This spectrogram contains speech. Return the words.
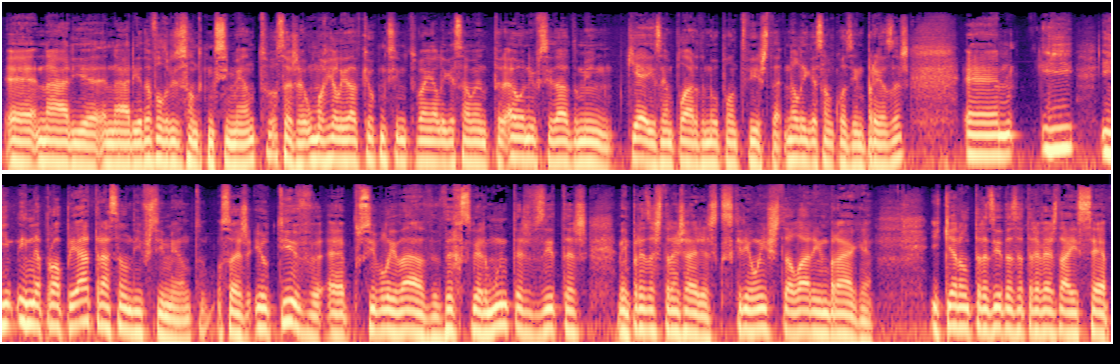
eh, na área, na área da valorização do conhecimento, ou seja, uma realidade que eu conheci muito bem, a ligação entre a Universidade do Minho, que é exemplar do meu ponto de vista, na ligação com as empresas, e, e, e, na própria atração de investimento. Ou seja, eu tive a possibilidade de receber muitas visitas de empresas estrangeiras que se queriam instalar em Braga e que eram trazidas através da ICEP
